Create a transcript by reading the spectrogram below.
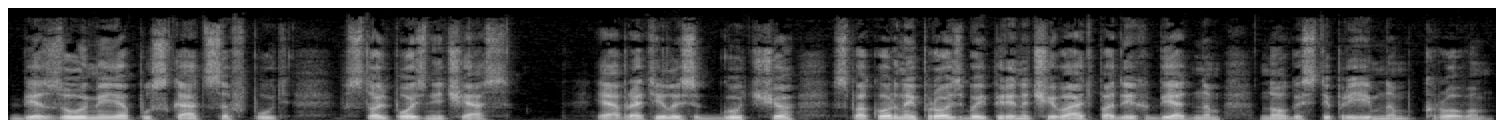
безумие опускаться в путь в столь поздний час, и обратилась к Гуччо с покорной просьбой переночевать под их бедным, но гостеприимным кровом.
